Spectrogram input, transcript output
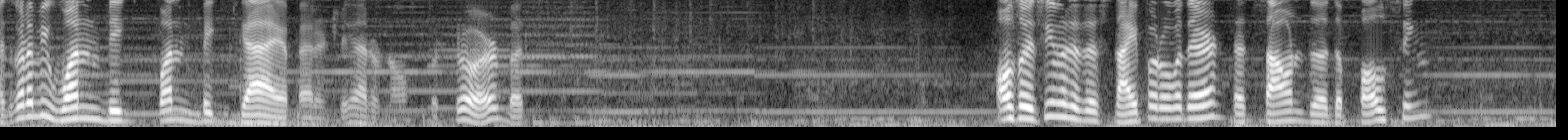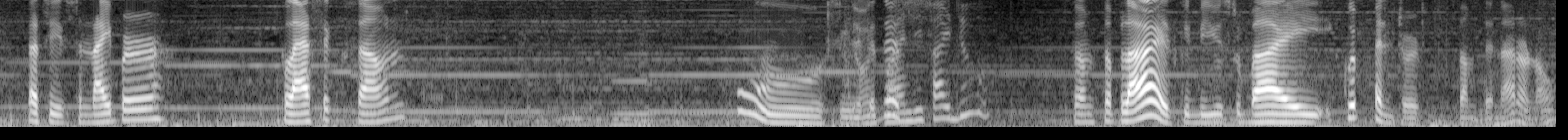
it's gonna be one big, one big guy apparently. I don't know for sure, but also it seems that there's a sniper over there. That sound, the the pulsing. That's a sniper, classic sound. Ooh, see look at this. if I do. Some supplies could be used to buy equipment or something. I don't know.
